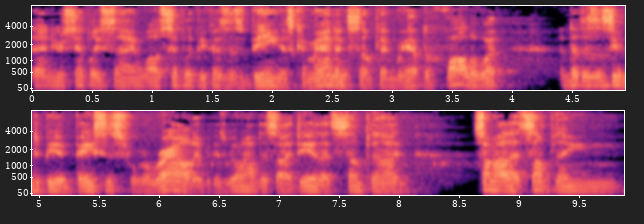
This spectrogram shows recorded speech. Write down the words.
then you're simply saying, well, simply because this being is commanding something, we have to follow it. And that doesn't seem to be a basis for morality because we don't have this idea that something somehow that something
